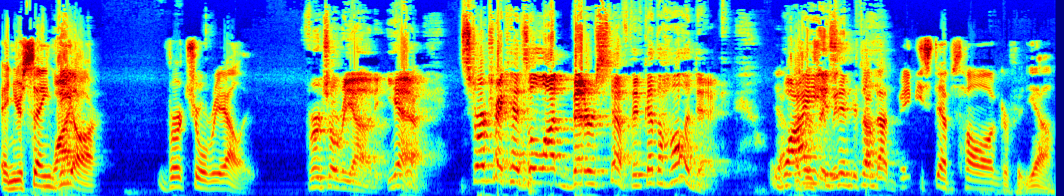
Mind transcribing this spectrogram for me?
And you're saying Why? VR, virtual reality. Virtual reality, yeah. yeah. Star Trek has a lot better stuff. They've got the holodeck. Yeah, Why isn't you're talking about baby steps holography? Yeah,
